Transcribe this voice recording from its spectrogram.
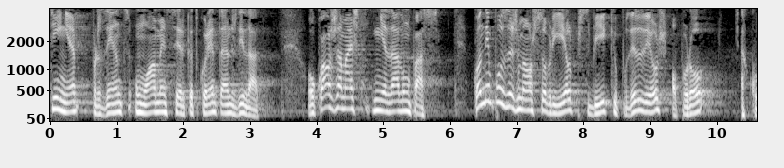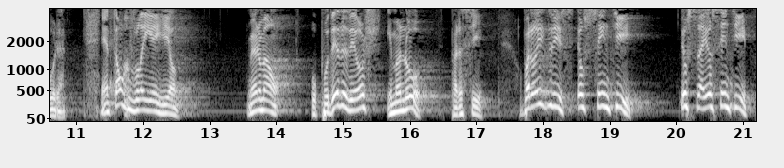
tinha presente um homem cerca de 40 anos de idade, o qual jamais tinha dado um passo. Quando impus as mãos sobre ele, percebi que o poder de Deus operou a cura. Então revelei a ele, meu irmão, o poder de Deus emanou para si. O paralítico disse, eu senti, eu sei, eu senti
